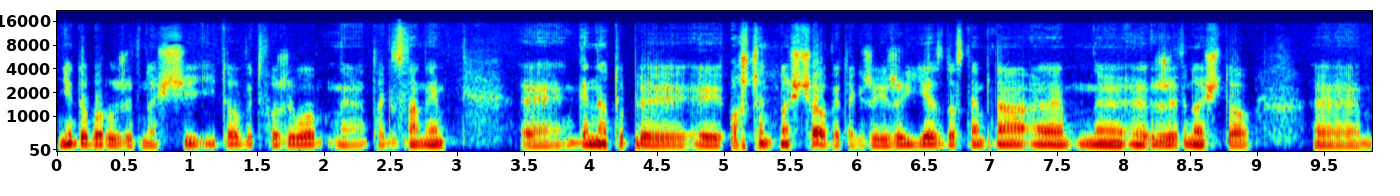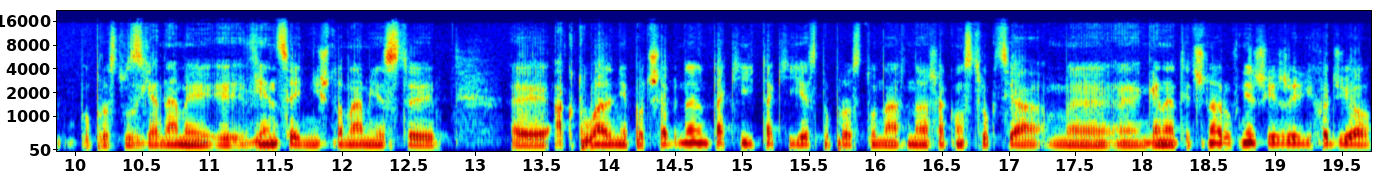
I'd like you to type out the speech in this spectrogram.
niedoboru żywności i to wytworzyło tak zwany genotyp oszczędnościowy. Także jeżeli jest dostępna żywność, to po prostu zjadamy więcej niż to nam jest aktualnie potrzebne. No, taki, taki jest po prostu na, nasza konstrukcja e, genetyczna. Również jeżeli chodzi o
